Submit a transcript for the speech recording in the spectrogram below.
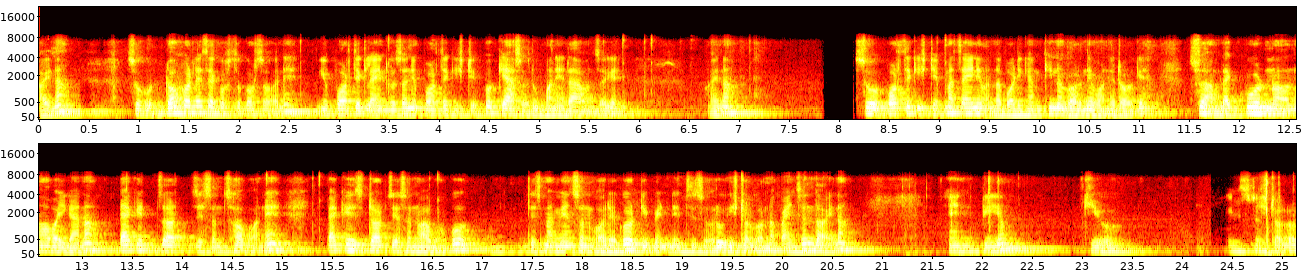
होइन? सो डकरले चाहिँ कस्तो गर्छ भने यो प्रत्येक लाइनको छ नि प्रत्येक स्टेपको क्यासहरू बनाएर हुन्छ कि होइन? सो प्रत्येक स्टेपमा चाहिने भन्दा बढी काम किन गर्ने भनेर हो क्या सो हामीलाई कोड न नभइकन प्याकेज डट जेसन छ भने प्याकेज डट जेसनमा भएको त्यसमा मेन्सन गरेको डिपेन्डेन्सिजहरू इन्स्टल गर्न पाइन्छ नि त होइन? एनपिएम के हो इन्स्टल हो।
